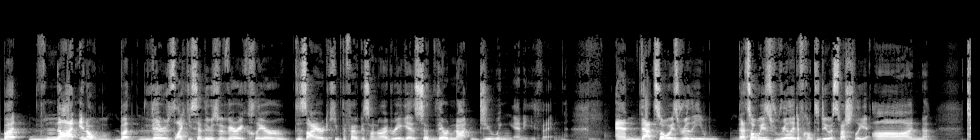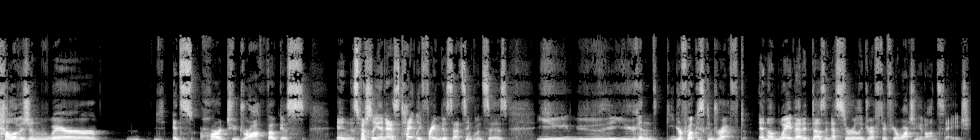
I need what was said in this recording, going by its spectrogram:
but not in a. But there's, like you said, there's a very clear desire to keep the focus on Rodriguez, so they're not doing anything. And that's always really. That's always really difficult to do, especially on television where it's hard to draw focus in especially in as tightly framed as that sequence is. You you can your focus can drift in a way that it doesn't necessarily drift if you're watching it on stage.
